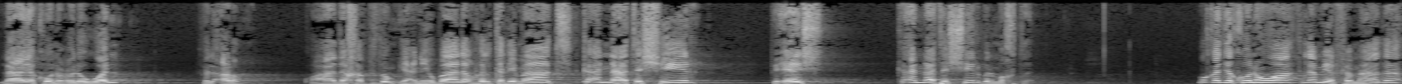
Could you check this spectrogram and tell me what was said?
لا يكون علوا في الأرض. وهذا خط يعني يبالغ في الكلمات كأنها تشهير بإيش؟ كأنها تشهير بالمخطئ. وقد يكون هو لم يفهم هذا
